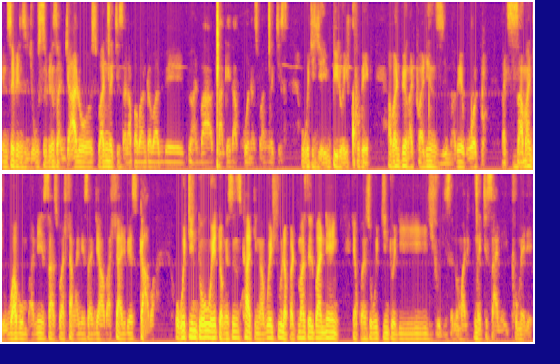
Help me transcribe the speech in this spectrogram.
imisebenzi nje ukusebenza njalo sibancedisa lapho abantu ababebaxakeka khona sibancedisa ukuthi nje impilo iqhubeke abantu bengathwali nzima bebodwa but sizama nje ukubabumbanisa sibahlanganisa njengabahlali besigaba ukuthi into uwedwa ngesinye isikhathi ngakwehlula but uma selibaningi liyakwanisa ukuthi into lidlulise noma lincedisane iphumelele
